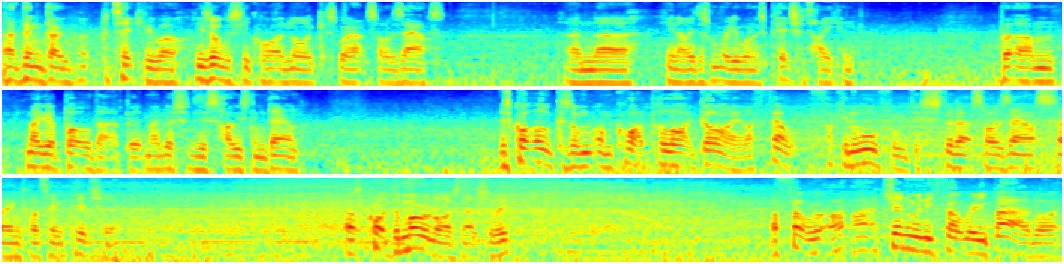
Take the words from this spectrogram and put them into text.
That didn't go particularly well. He's obviously quite annoyed because we're outside his house. And, uh, you know, he doesn't really want his picture taken. But um, maybe I bottled that a bit. Maybe I should have just hosed him down. It's quite odd because I'm, I'm quite a polite guy and I felt fucking awful just stood outside his house saying, can I take a picture? I was quite demoralised, actually. I felt, I, I genuinely felt really bad. Like,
